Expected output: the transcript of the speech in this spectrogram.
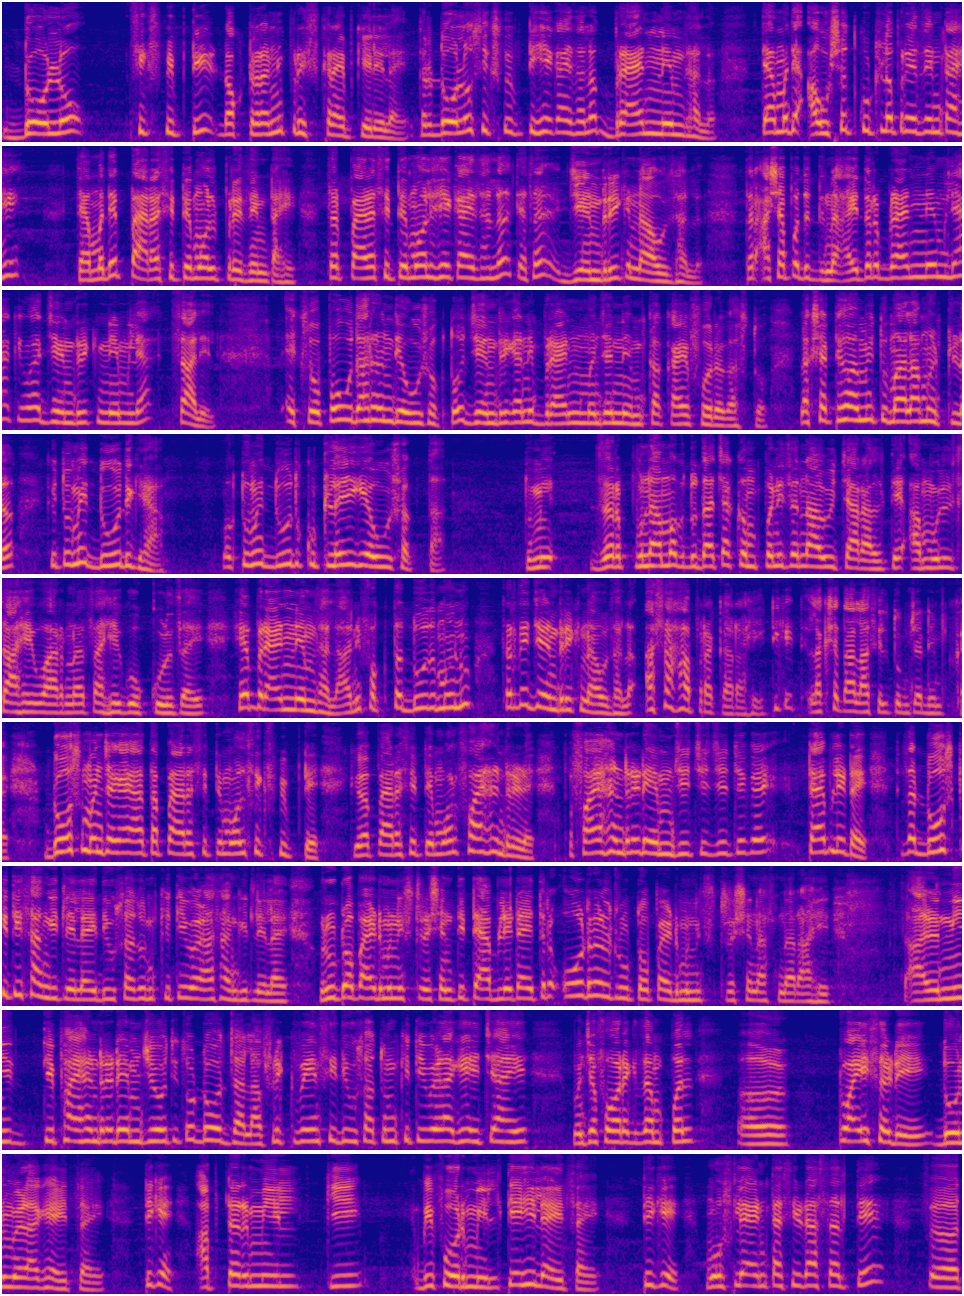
डोलो सिक्स फिफ्टी डॉक्टरांनी प्रिस्क्राईब केलेलं आहे. तर डोलो सिक्स फिफ्टी हे काय झालं? ब्रँड नेम झालं. त्यामध्ये औषध कुठलं प्रेझेंट आहे? त्यामध्ये पॅरासिटेमॉल प्रेझेंट आहे. तर पॅरासिटेमॉल हे काय झालं? त्याचं जेनरिक नाव झालं. तर अशा पद्धतीनं आयदर ब्रँड नेम लिहा किंवा जेनरिक नेम लिहा चालेल. एक सोपं उदाहरण देऊ शकतो. जेनरिक आणि ब्रँड म्हणजे नेमका काय फरक असतो? लक्षात ठेवा मी तुम्हाला म्हटलं की तुम्ही दूध घ्या. मग तुम्ही दूध कुठलंही घेऊ शकता. तुम्ही जर पुन्हा मग दुधाच्या कंपनीचं नाव विचाराल ते अमूलचं आहे वारणाचं आहे गोकुळचं आहे हे ब्रँड नेम झालं आणि फक्त दूध म्हणू तर ते जेनरिक नाव झालं. असा हा प्रकार आहे. ठीक आहे? लक्षात आला असेल तुमच्या नेमकं काय? डोस म्हणजे काय? आता पॅरासिटेमॉल सिक्स फिफ्टी आहे किंवा पॅरासिटेमॉल फाय हंड्रेड आहे. तर फाय हंड्रेड एम जीची जे जे काही टॅबलेट आहे त्याचा डोस किती सांगितलेला आहे? दिवसातून किती वेळा सांगितलेला आहे? रूट ऑफ ॲडमिनिस्ट्रेशन ती टॅबलेट आहे तर ओरल रूट ऑफ ॲडमिनिस्ट्रेशन असणार आहे. आणि ती फाय हंड्रेड एम जी होती तो डोस झाला. फ्रिक्वेन्सी दिवसातून किती वेळा घ्यायची आहे? म्हणजे for example twice a day दोन वेळा घ्यायचा आहे. ठीक आहे? आफ्टर मील की बिफोर मील तेही लिहायचं आहे. ठीक आहे? मोस्टली अँटासिड असतात ते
